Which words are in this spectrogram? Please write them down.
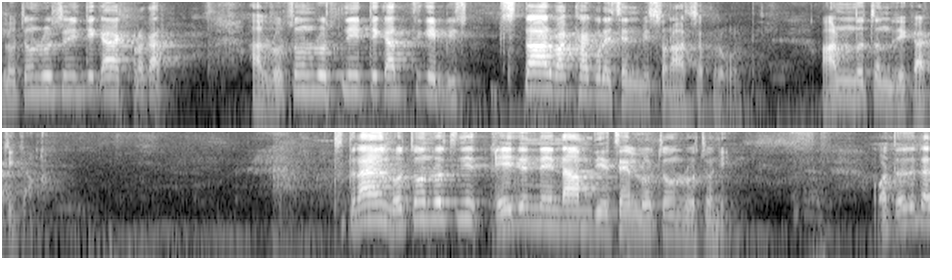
লোচন রচনী টিকা এক প্রকার। আর লোচন রচনী টিকার থেকে বিস্তার ব্যাখ্যা করেছেন বিশ্বনাথ চক্রবর্তী। আনন্দচন্দ্রিকা টিকা। সুতরাং লোচন রচনী এই জন্যে নাম দিয়েছেন লোচন রচনী অর্থাৎ এটা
